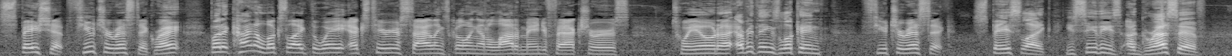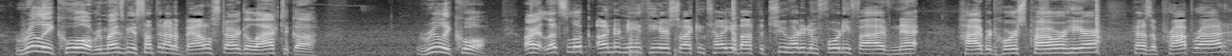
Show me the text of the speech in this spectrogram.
spaceship, futuristic, right? But it kind of looks like the way exterior styling's going on a lot of manufacturers. Toyota, everything's looking futuristic space-like. You see these aggressive, really cool. Reminds me of something out of Battlestar Galactica. Really cool. All right, let's look underneath here so I can tell you about the 245 net hybrid horsepower here. Has a prop rod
